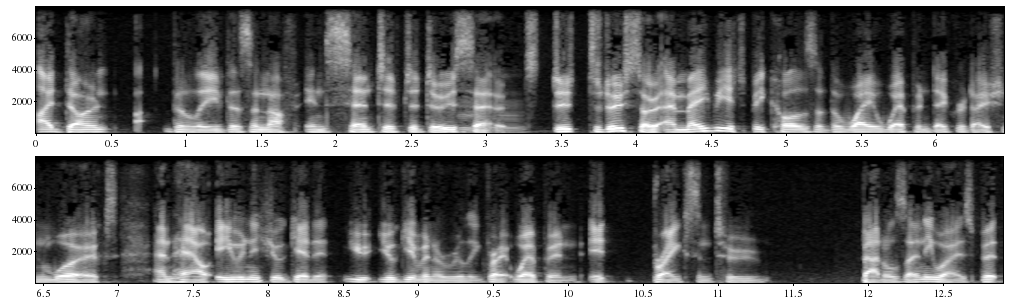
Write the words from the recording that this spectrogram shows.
I don't believe there's enough incentive to do so. Mm-hmm. To, to do so, and maybe it's because of the way weapon degradation works, and how even if you're getting you, you're given a really great weapon, it breaks into battles anyways. But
